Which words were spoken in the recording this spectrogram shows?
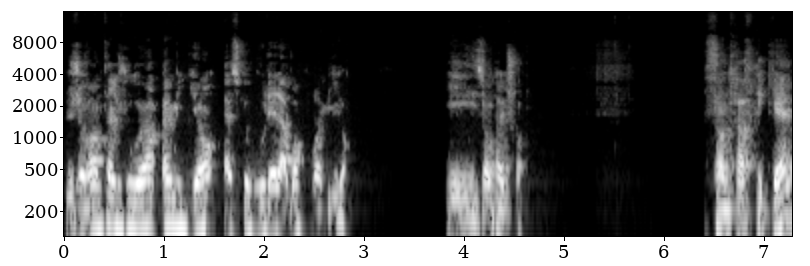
je vends tel joueur un million, est-ce que vous voulez l'avoir pour un million? Ils n'ont pas le choix. Centre africain,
